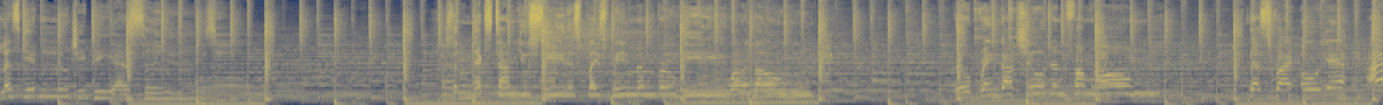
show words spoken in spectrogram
Let's get new GPSs. The next time you see this place, remember we were alone. We'll bring our children from home. That's right, oh yeah, I'm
